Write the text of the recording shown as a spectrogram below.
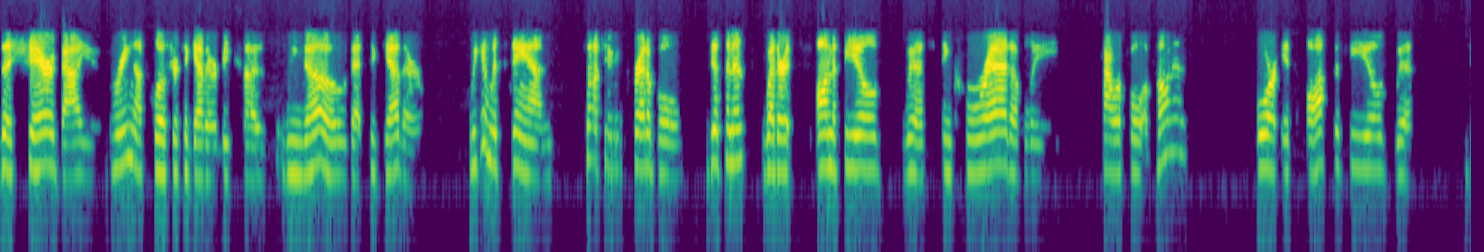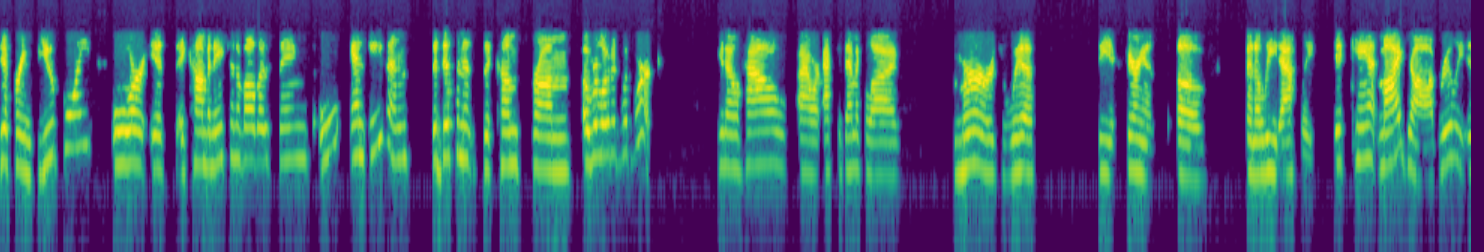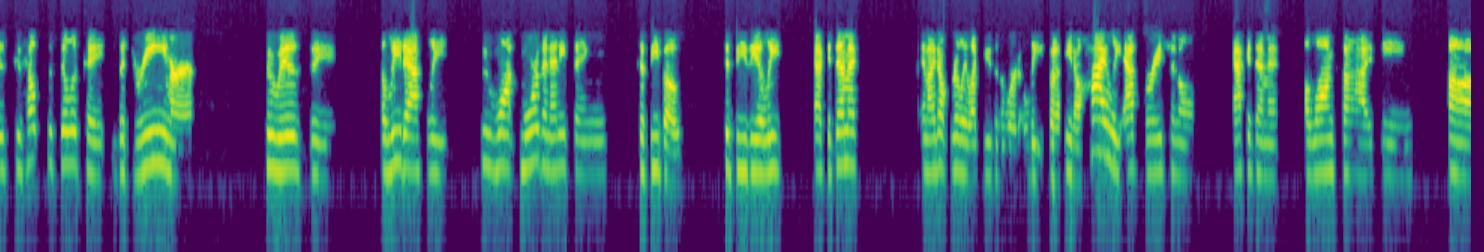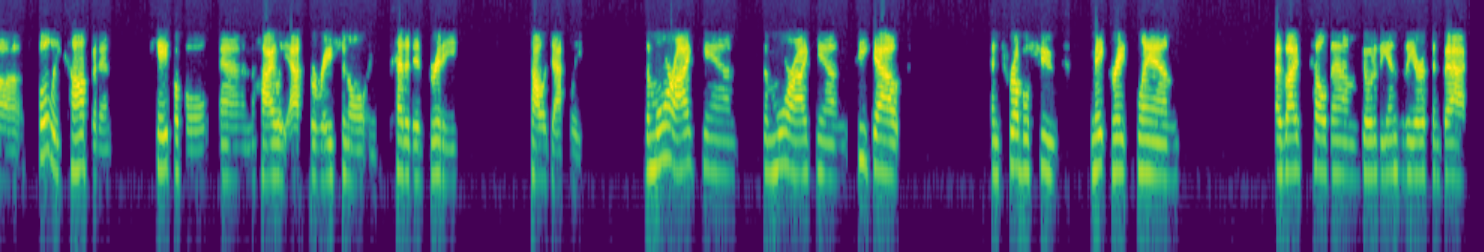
The shared values bring us closer together because we know that together we can withstand such incredible dissonance, whether it's on the field with incredibly powerful opponents or it's off the field with differing viewpoints, or it's a combination of all those things, or, and even the dissonance that comes from overloaded with work. You know, how our academic lives merge with the experience of an elite athlete. It can't, my job really is to help facilitate the dreamer who is the elite athlete who wants more than anything to be both, to be the elite academic. And I don't really like using the word elite, but you know, highly aspirational academic alongside being uh, fully confident, capable, and highly aspirational and competitive, gritty college athlete. The more I can, the more I can seek out and troubleshoot, make great plans, as I tell them, go to the ends of the earth and back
